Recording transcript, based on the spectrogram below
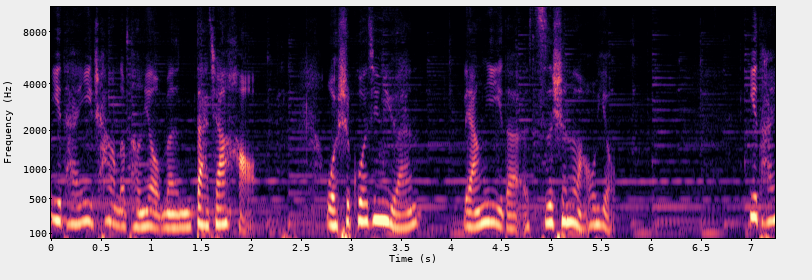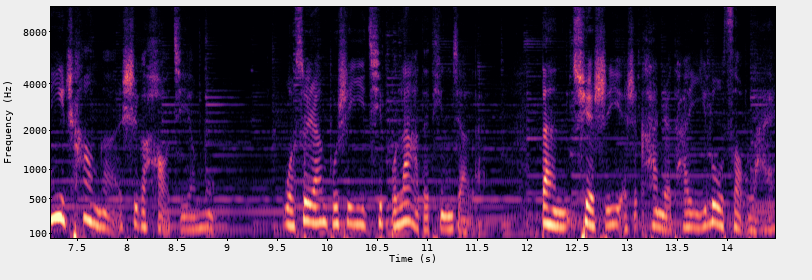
一谈一唱的朋友们，大家好，我是郭晶元，梁毅的资深老友。一谈一唱啊是个好节目，我虽然不是一期不落的听下来，但确实也是看着他一路走来，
